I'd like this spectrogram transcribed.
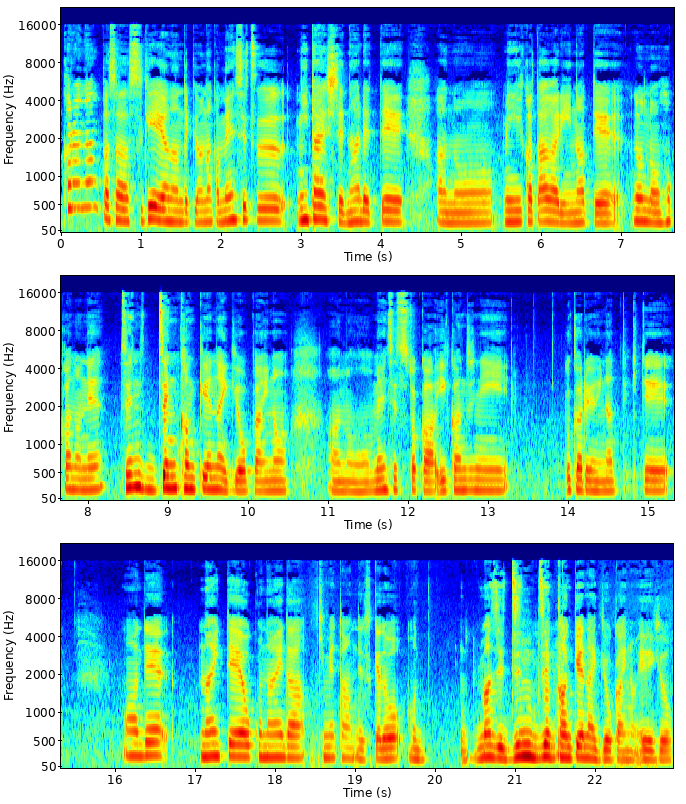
からなんかさすげえ嫌なんだけどなんか面接に対して慣れてあの右肩上がりになってどんどん他のね全然関係ない業界のあの面接とかいい感じに受かるようになってきてまあで内定をこの間決めたんですけどもうマジで全然関係ない業界の営業。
